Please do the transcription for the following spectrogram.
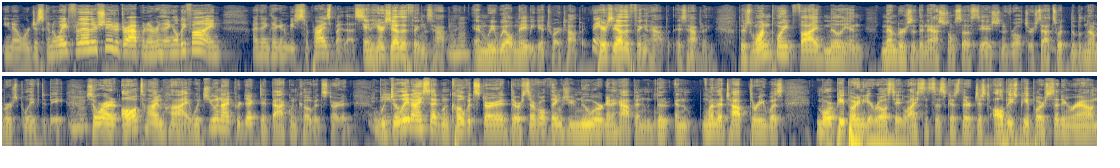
you know, we're just going to wait for the other shoe to drop and everything will be fine, I think they're going to be surprised by this. And here's the other thing that's happening, Mm-hmm. and we will maybe get to our topic. Here's the other thing that happen- is happening. There's 1.5 million members of the National Association of Realtors. That's what the numbers believe to be. Mm-hmm. So we're at an all-time high, which you and I predicted back when COVID started. We, Julie and I said when COVID started, there were several things you knew were going to happen, the, and one of the top three was more people are going to get real estate licenses because they're just all these people are sitting around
